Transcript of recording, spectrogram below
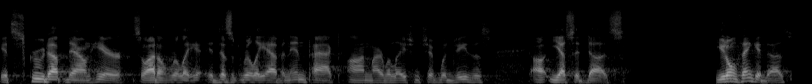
It's screwed up down here, so I don't really, it doesn't really have an impact on my relationship with Jesus. Uh, yes, it does. You don't think it does,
